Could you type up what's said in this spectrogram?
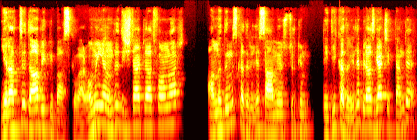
yarattığı daha büyük bir baskı var. Onun yanında dijital platformlar anladığımız kadarıyla Sami Öztürk'ün dediği kadarıyla biraz gerçekten de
